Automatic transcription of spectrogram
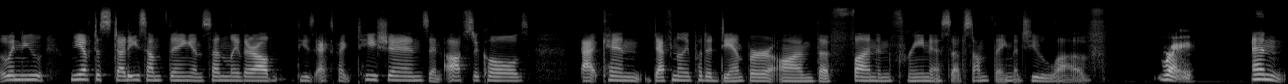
When you when you have to study something and suddenly there are all these expectations and obstacles that can definitely put a damper on the fun and freeness of something that you love. Right. And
